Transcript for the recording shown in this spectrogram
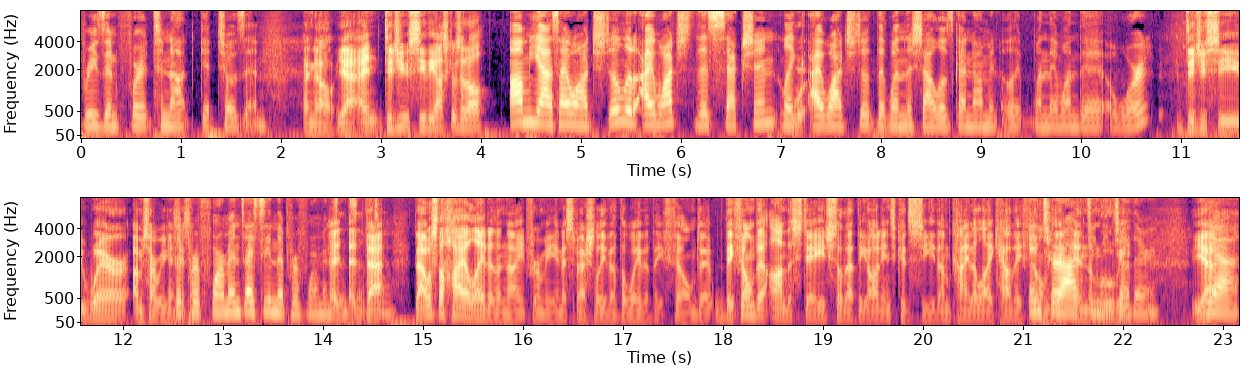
reason for it to not get chosen. I know. Yeah. And did you see the Oscars at all? Um yes, I watched a little I watched this section. Like Wh- I watched it that when the Shallows got nominated like, when they won the award. Did you see where? I'm sorry. You The performance. I seen the performance and Uh, stuff that too. that was the highlight of the night for me, and especially that the way that they filmed it. They filmed it on the stage so that the audience could see them, kind of like how they filmed it in the interacting movie. each other. Yeah.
